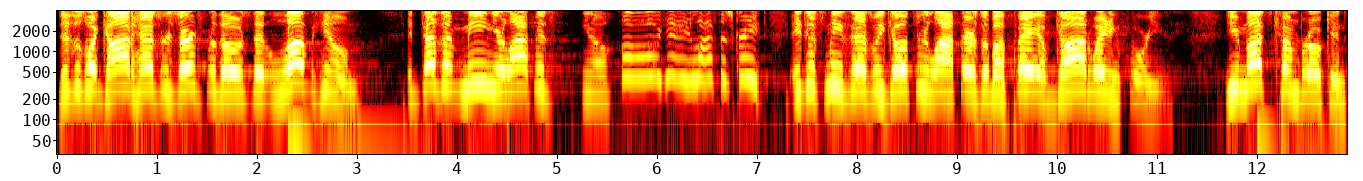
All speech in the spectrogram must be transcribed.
This is what God has reserved for those that love Him. It doesn't mean your life is, you know, oh, yay, life is great. It just means that as we go through life, there's a buffet of God waiting for you. You must come broken,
